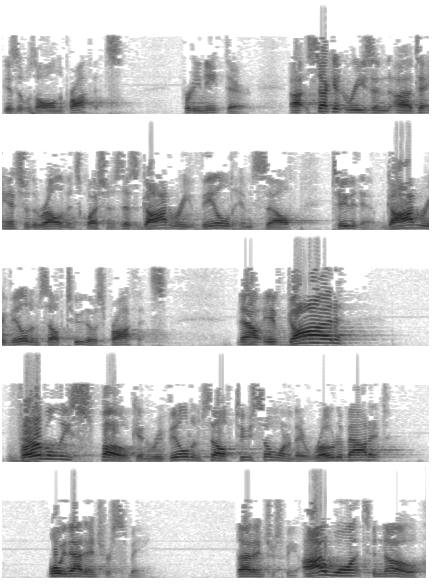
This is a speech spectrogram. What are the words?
Because it was all in the prophets. Pretty neat there. Uh, second reason uh, to answer the relevance question is this God revealed himself to them. God revealed himself to those prophets. Now, if God verbally spoke and revealed himself to someone and they wrote about it, boy, that interests me. That interests me. I want to know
